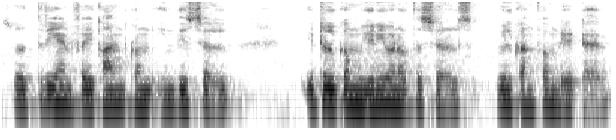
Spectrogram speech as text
so 3 and 5 can't come in this cell. It will come any one of the cells we'll confirm later.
